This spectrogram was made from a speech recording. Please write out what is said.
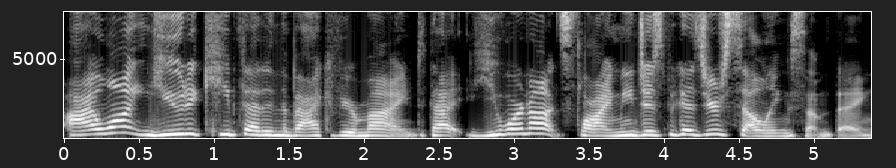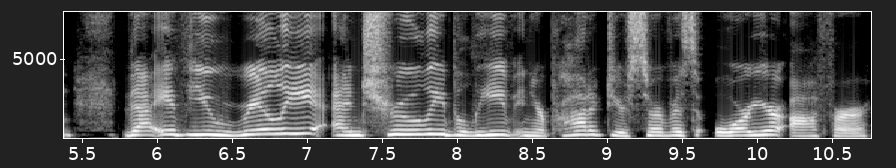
I want you to keep that in the back of your mind that you are not slimy just because you're selling something. That if you really and truly believe in your product, your service, or your offer,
